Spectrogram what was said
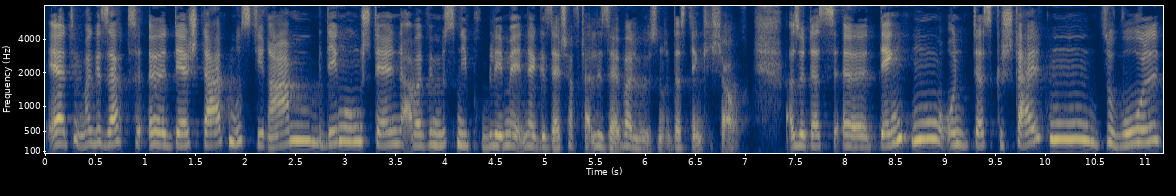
er hat immer gesagt, äh, der Staat muss die Rahmenbedingungen stellen, aber wir müssen die Probleme in der Gesellschaft alle selber lösen. Und das denke ich auch. Also das äh, Denken und das Gestalten, sowohl,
